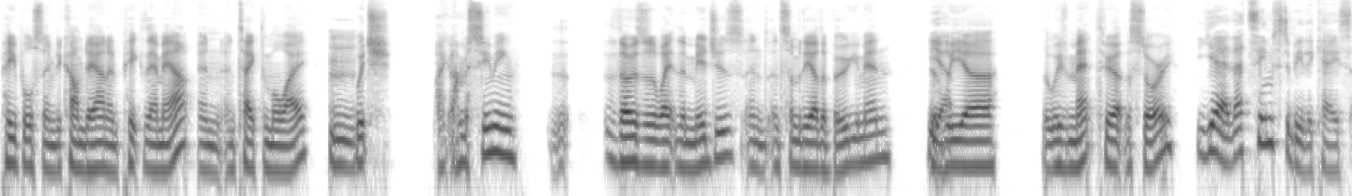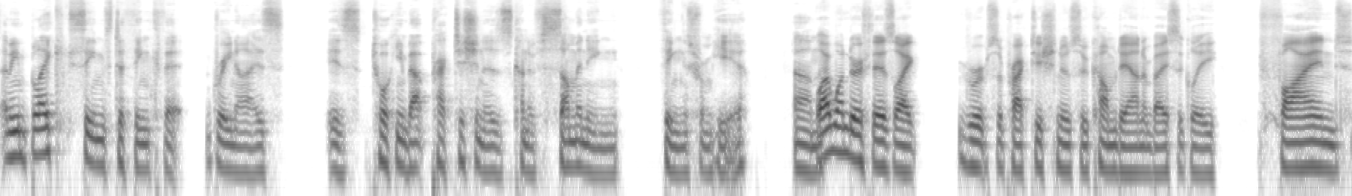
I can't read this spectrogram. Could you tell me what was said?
people seem to come down and pick them out and, and take them away. Mm. Which, like, I'm assuming th- those are the, way the midges and, and some of the other boogeymen that yeah. we uh that we've met throughout the story. Yeah, that seems to be the case. I mean, Blake seems to think that Green Eyes is talking about practitioners kind of summoning things from here. Um, well, I wonder if there's like groups of practitioners who come down and basically find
